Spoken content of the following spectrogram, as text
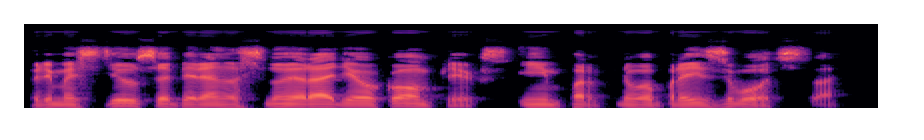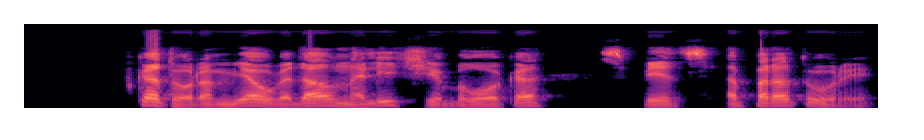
примостился переносной радиокомплекс импортного производства, в котором я угадал наличие блока спецаппаратуры,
